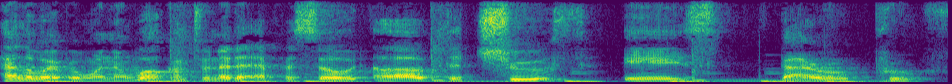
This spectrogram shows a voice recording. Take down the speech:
Hello, everyone, and welcome to another episode of The Truth is Barrel Proof.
